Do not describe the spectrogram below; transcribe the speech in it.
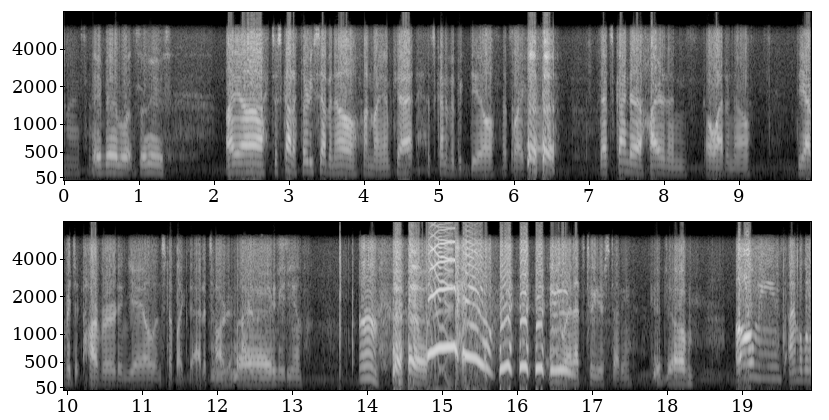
nice. Hey Ben, what's the news? I uh just got a 37.0 on my MCAT. That's kind of a big deal. That's like uh, that's kind of higher than oh I don't know, the average at Harvard and Yale and stuff like that. It's harder, higher than medium. Mm. anyway, that's two years studying. Good job. O means I'm a little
